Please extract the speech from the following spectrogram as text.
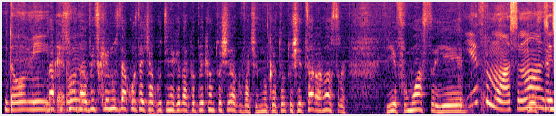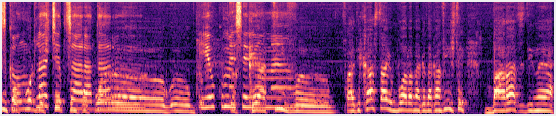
2000 Dacă de sunt, dar rol? vezi că eu nu-s de acord aici cu tine, că dacă plecăm tot și dacă facem, nu, că totuși e țara noastră, e frumoasă, e... E frumoasă, nu am suntem zis un că îmi popor place deștept, un țara, popor, dar uh, uh, eu cu meseria creativ, mea... uh, adică asta e boala mea, că dacă am fi niște barați din aia,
